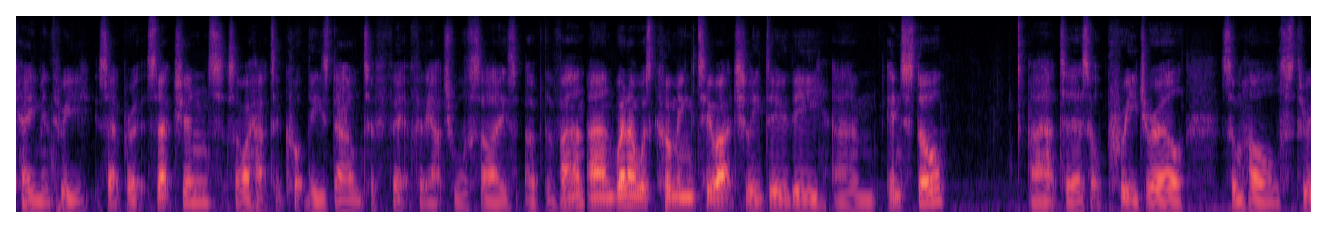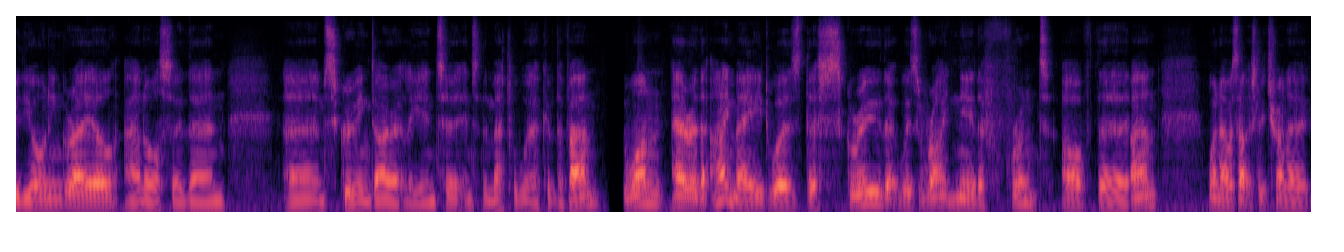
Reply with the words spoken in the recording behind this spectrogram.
came in three separate sections so I had to cut these down to fit for the actual size of the van and when I was coming to actually do the um, install I had to sort of pre-drill some holes through the awning rail and also then um, screwing directly into into the metalwork of the van. The one error that I made was the screw that was right near the front of the van when I was actually trying to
